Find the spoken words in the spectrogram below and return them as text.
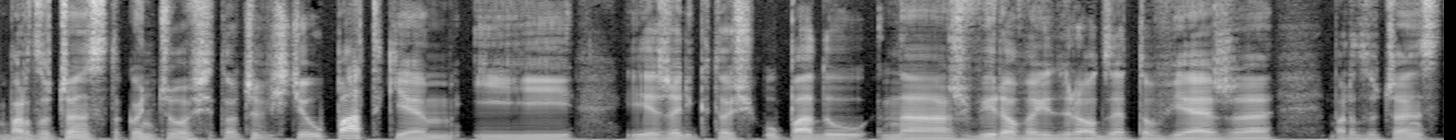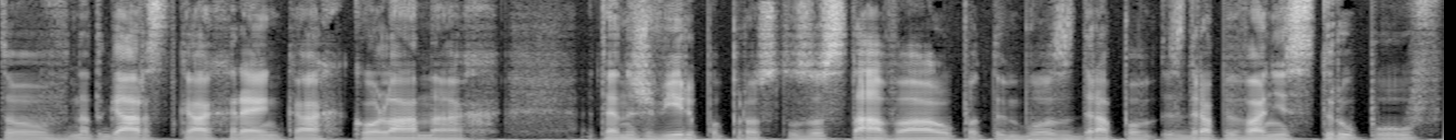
Bardzo często kończyło się to oczywiście upadkiem i jeżeli ktoś upadł na żwirowej drodze, to wie, że bardzo często w nadgarstkach, rękach, kolanach ten żwir po prostu zostawał. Potem było zdrapywanie strupów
